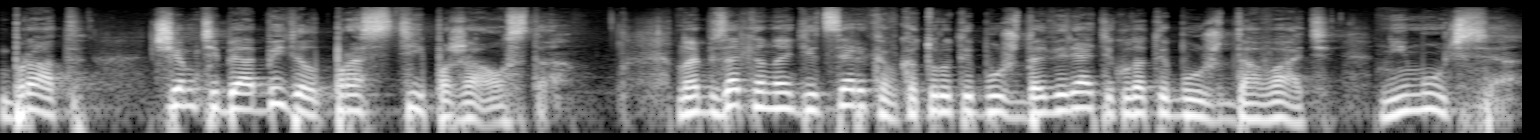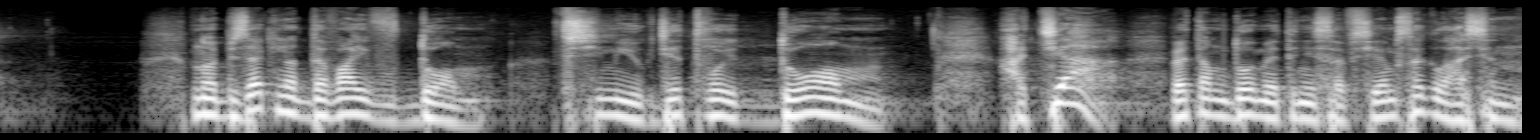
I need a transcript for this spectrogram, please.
брат, чем тебя обидел, прости, пожалуйста – но обязательно найди церковь, которую ты будешь доверять и куда ты будешь давать. Не мучься. Но обязательно давай в дом, в семью, где твой дом. Хотя в этом доме ты не совсем согласен.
